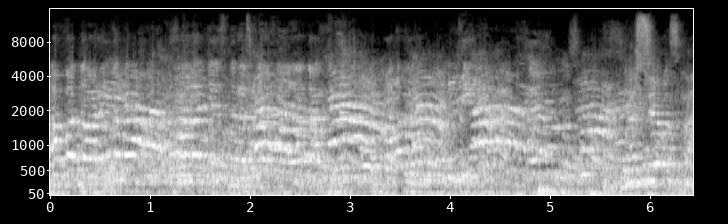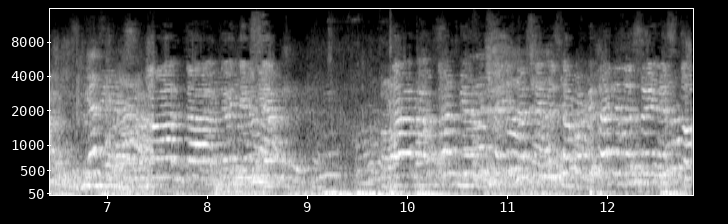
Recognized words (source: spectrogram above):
А подарок давай. Молодец, ты рассказала так. Все расскажут. Так, так, тетя все. Так, а кто первый сядет на свои места? Побежали на свои места.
